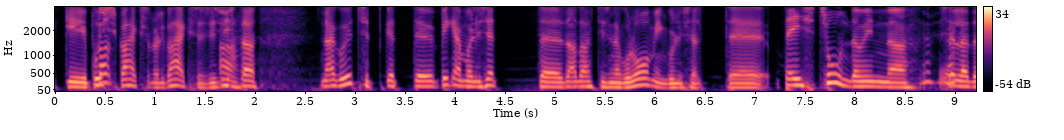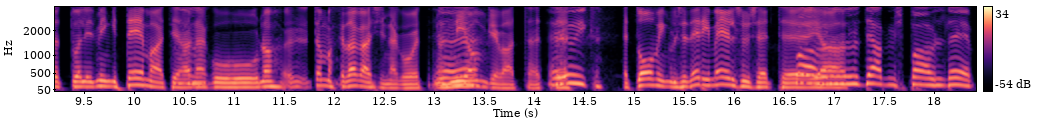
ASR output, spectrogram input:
äkki buss kaheksa null kaheksas ja siis Ah. ta nagu ütles, et, et äh, pigem oli see, et ta tahtis nagu loominguliselt teist suunda minna, selle tõttu olid mingid teemad ja Mhm. nagu noh, tõmmake tagasi nagu, et noh, Ja, nii ja. ongi vaata, et, et loomingulised erimeelsused äh, ja Pavel teab, mis Pavel teeb.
